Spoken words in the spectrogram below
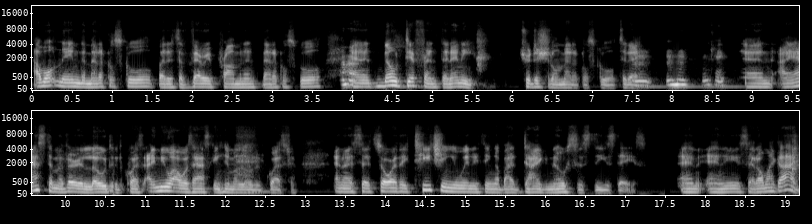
I won't name the medical school, but it's a very prominent medical school, Uh-huh. and it's no different than any traditional medical school today. Mm, mhm. Okay. And I asked him a very loaded question. I knew I was asking him a loaded question. And I said, So are they teaching you anything about diagnosis these days? And and he said, Oh my God,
